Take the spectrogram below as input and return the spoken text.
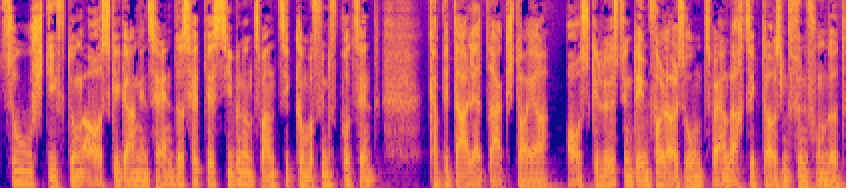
Zustiftung ausgegangen sein. Das hätte 27,5 Prozent Kapitalertragssteuer ausgelöst, in dem Fall also rund 82.500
